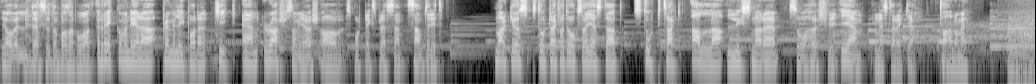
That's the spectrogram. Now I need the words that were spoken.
Jag vill dessutom passa på att rekommendera Premier League-podden Kick and Rush som görs av Sportexpressen samtidigt. Marcus, stort tack för att du också har gästat. Stort tack alla lyssnare så hörs vi igen nästa vecka. Ta hand om er.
